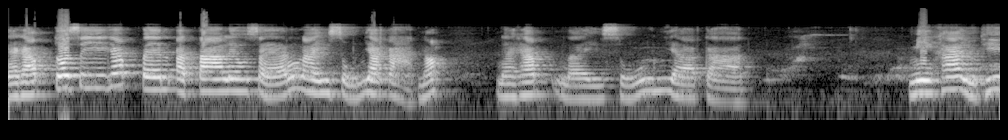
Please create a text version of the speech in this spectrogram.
นะครับ ตัว c ครับเป็นอัตราเร็วแสงในสูญญากาศเนาะนะครับ ในสูญญากาศ มีค่าอยู่ที่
